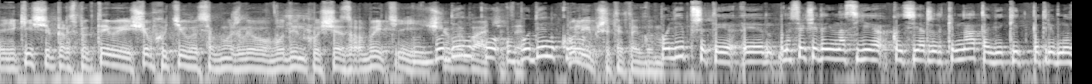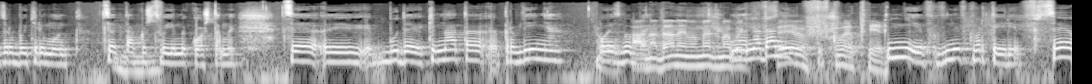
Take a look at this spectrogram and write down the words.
Які ще перспективи і що б хотілося б, можливо, в будинку ще зробити? І В що ви бачите? в будинку Поліпшити, так би. Поліпшити. Е, На сьогоднішній день у нас є консьєржна кімната, в якій потрібно зробити ремонт. Це також своїми коштами. Це е, буде кімната правління ОСББ. А на даний момент, мабуть, На- на даний- все в квартирі. Ні, не в квартирі. Все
